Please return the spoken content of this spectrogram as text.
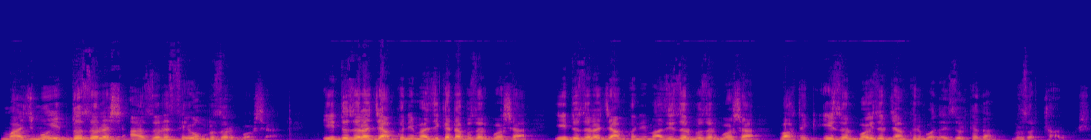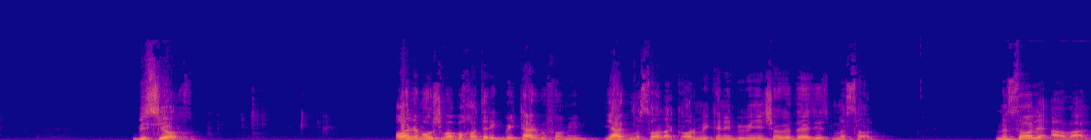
مجموع دو زلش از زل سوم بزرگ باشه این دو زل جمع کنیم از کده بزرگ باشه این دو زل جمع کنیم از زل بزرگ باشه. وقتی که این زل با این زل جمع کنیم با این زل کده بزرگتر باشه. بسیار خوب. حال ما شما به خاطر یک بهتر بفهمیم یک مثال کار می‌کنیم. ببینید شاگرد عزیز مثال. مثال اول.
